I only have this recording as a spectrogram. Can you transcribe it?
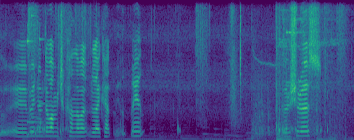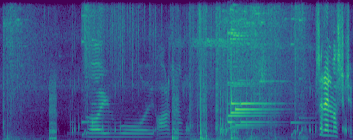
Ee, Bölümün devamı için kanala like atmayı unutmayın. Görüşürüz. Vay vay. Ardın alıyorum. Sen elmas çıkacak.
